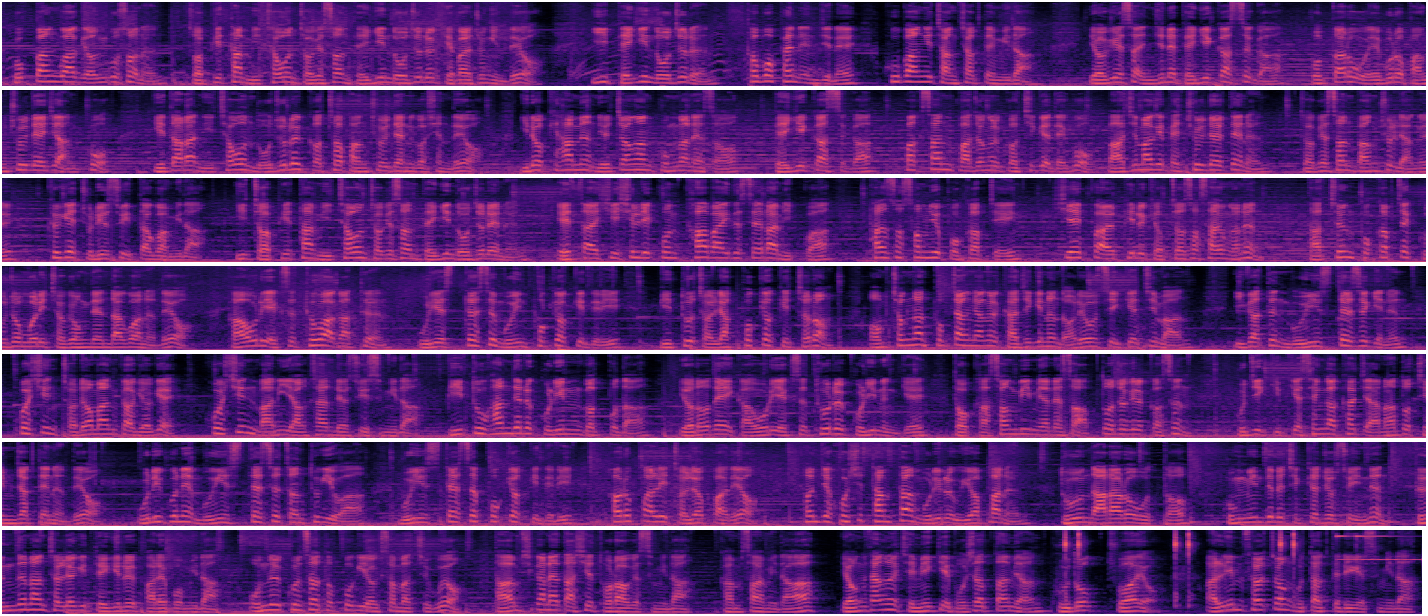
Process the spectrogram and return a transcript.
국방과학연구소는 저피탄 미차원 적외선 배기 노즐을 개발 중인데요. 이 배기 노즐은 터보팬 엔진에 후방이 장착됩니다. 여기에서 엔진의 배기 가스가 곧바로 외부로 방출되지 않고 이달한 2차원 노즐을 거쳐 방출되는 것인데요. 이렇게 하면 일정한 공간에서 배기 가스가 확산 과정을 거치게 되고 마지막에 배출될 때는 적외선 방출량을 크게 줄일 수 있다고 합니다. 이 저피탄 2차원 적외선 배기 노즐에는 SiC 실리콘 카바이드 세라믹과 탄소 섬유 복합재인 CFRP를 겹쳐서 사용하는 다층 복합재 구조물이 적용된다고 하는데요. 가오리 X2와 같은 우리의 스텔스 무인 폭격기들이 B2 전략 폭격기처럼 엄청난 폭장량을 가지기는 어려울 수 있겠지만 이 같은 무인 스텔스기는 훨씬 저렴한 가격에 훨씬 많이 양산될 수 있습니다. B2 한 대를 굴리는 것보다 여러 대의 가오리 X2를 굴리는 게 더 가성비 면에서 압도적일 것은 굳이 깊게 생각하지 않아도 짐작되는데요. 우리 군의 무인 스텔스 전투기와 무인 스텔스 폭격기들이 하루빨리 전력화되어 현재 호시탐탐 우리를 위협하는 두 나라로부터 국민들을 지켜줄 수 있는 든든한 전력이 되기를 바라봅니다. 오늘 군사 돋보기 여기서 마치고요. 다음 시간에 다시 돌아오겠습니다. 감사합니다. 영상을 재밌게 보셨다면 구독, 좋아요, 알림 설정 부탁드리겠습니다.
